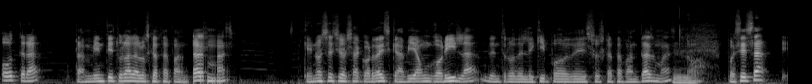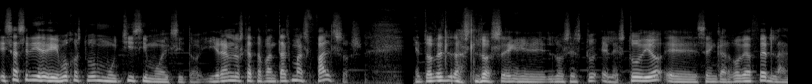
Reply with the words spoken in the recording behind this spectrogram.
otra, también titulada Los cazafantasmas, que no sé si os acordáis que había un gorila dentro del equipo de esos cazafantasmas. No. Pues esa, esa serie de dibujos tuvo muchísimo éxito y eran los cazafantasmas falsos. Entonces los, los, eh, los estu- el estudio eh, se encargó de hacer la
